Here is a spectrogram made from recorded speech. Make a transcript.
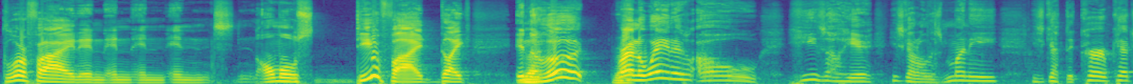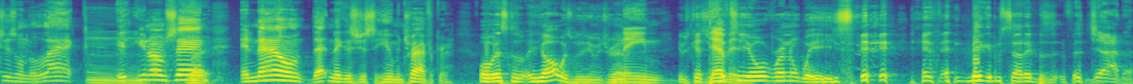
glorified and and and and almost deified. Like in the hood, Right. right away, there's oh he's out here, he's got all this money, he's got the curb catches on the lack. It- mm-hmm. you know what I'm saying? Right. And now that nigga's just a human trafficker. Well, it's because he always was human trafficker. Name He was catching Devin. 50 year old runaways and, and making them sell their vagina.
